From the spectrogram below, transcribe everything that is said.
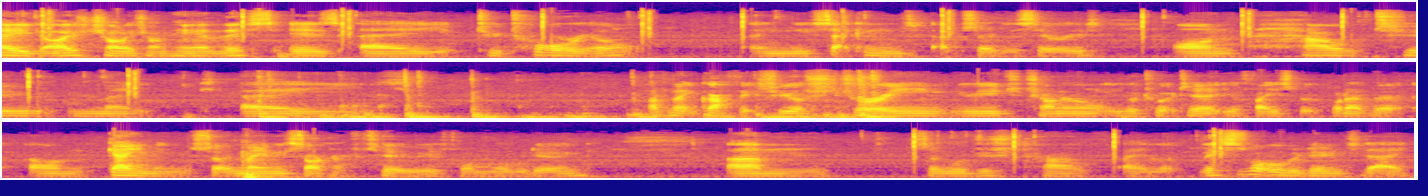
Hey guys, Charlie Chan here. This is a tutorial in the second episode of the series on how to make a how to make graphics for your stream, your YouTube channel, your Twitter, your Facebook, whatever on gaming. So mainly StarCraft 2 is what we'll be doing. Um, so we'll just have a look. This is what we'll be doing today.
